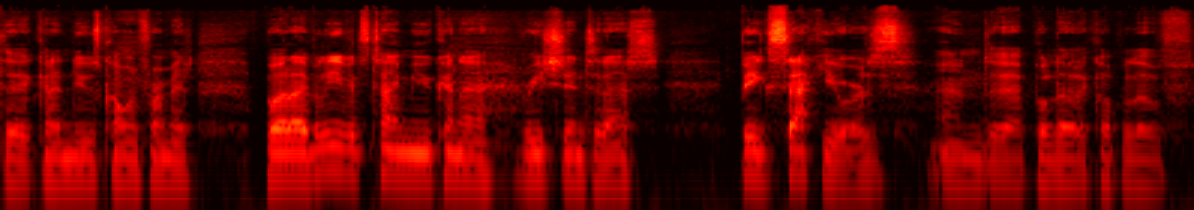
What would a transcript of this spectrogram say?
the kind of news coming from it. But I believe it's time you kind of reached into that big sack yours and uh, pulled out a couple of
